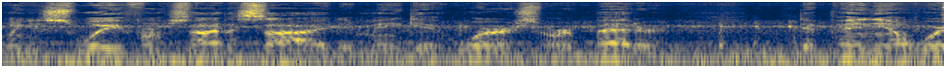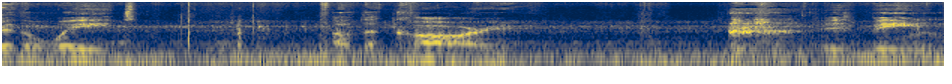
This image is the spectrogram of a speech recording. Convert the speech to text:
when you sway from side to side, it may get worse or better, depending on where the weight of the car is being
